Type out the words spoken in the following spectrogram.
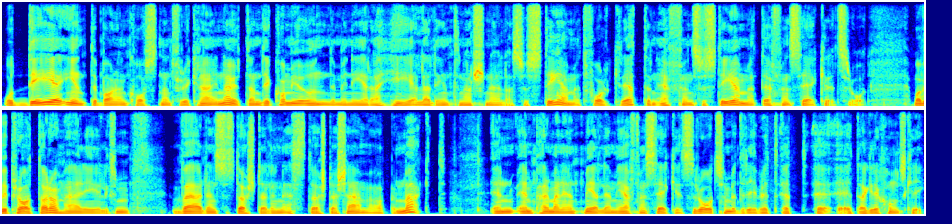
Och det är inte bara en kostnad för Ukraina utan det kommer ju underminera hela det internationella systemet, folkrätten, FN-systemet, FNs säkerhetsråd. Vad vi pratar om här är liksom världens största eller näst största kärnvapenmakt. En, en permanent medlem i FNs säkerhetsråd som bedriver ett, ett, ett aggressionskrig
